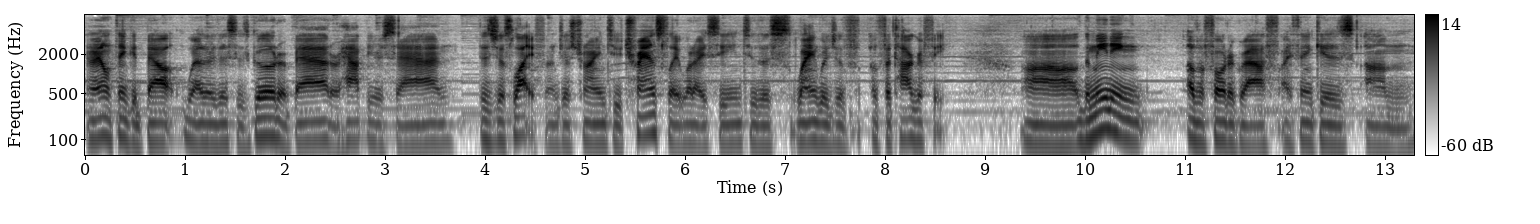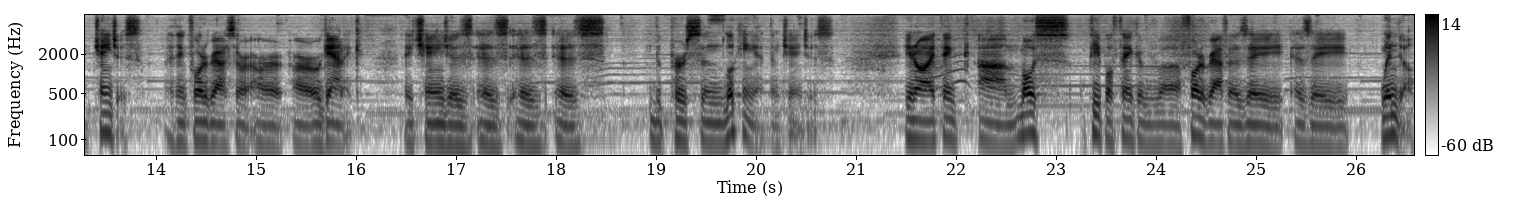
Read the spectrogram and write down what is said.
And I don't think about whether this is good or bad or happy or sad. This is just life. I'm just trying to translate what I see into this language of, of photography. Uh, the meaning of a photograph, I think, is um, changes. I think photographs are, are, are organic. They change as, as, as, as the person looking at them changes. You know, I think um, most people think of a photograph as a, as a window,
